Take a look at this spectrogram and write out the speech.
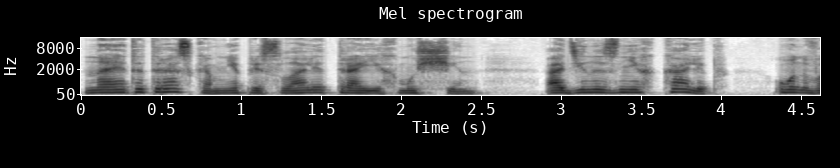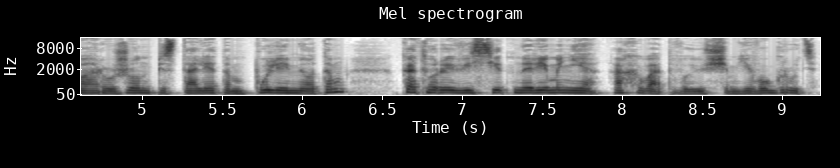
На этот раз ко мне прислали троих мужчин. Один из них — Калиб. Он вооружен пистолетом-пулеметом, который висит на ремне, охватывающем его грудь.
